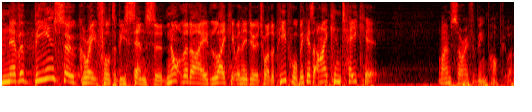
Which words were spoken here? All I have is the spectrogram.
Never been so grateful to be censored. Not that I like it when they do it to other people, because I can take it. Well, I'm sorry for being popular.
